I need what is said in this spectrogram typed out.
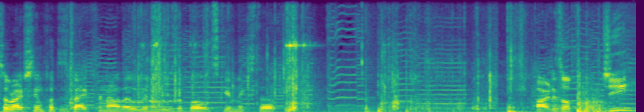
So we're actually gonna put this back for now, that we're gonna lose the bolts, get mixed up. Alright, let's open up G.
